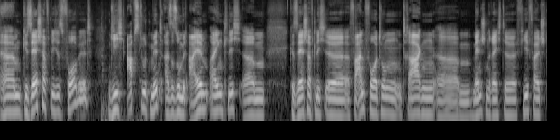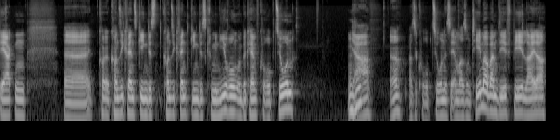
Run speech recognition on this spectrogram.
Ähm, gesellschaftliches Vorbild gehe ich absolut mit, also so mit allem eigentlich. Ähm, gesellschaftliche Verantwortung tragen, ähm, Menschenrechte, Vielfalt stärken, äh, Konsequenz gegen Dis konsequent gegen Diskriminierung und bekämpft Korruption. Mhm. Ja, äh, also Korruption ist ja immer so ein Thema beim DFB leider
